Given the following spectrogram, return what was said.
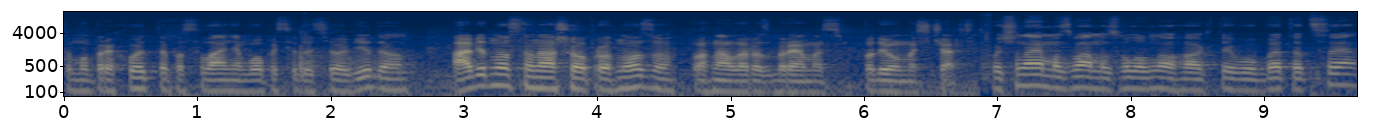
тому переходьте посилання в описі до цього відео. А відносно нашого прогнозу, погнали розберемось, подивимось чарт. Починаємо з вами з головного активу BTC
